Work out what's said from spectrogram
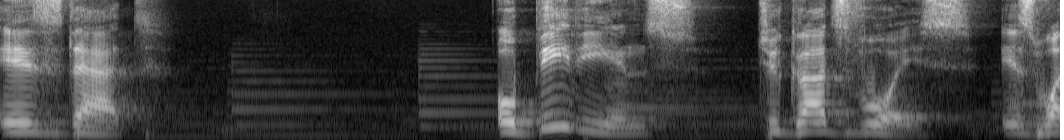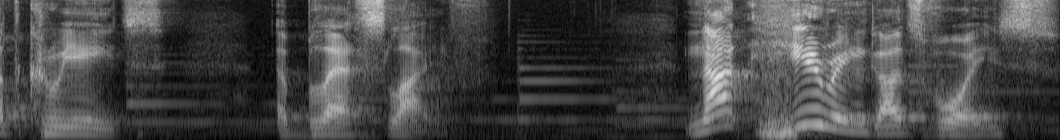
is that Obedience to God's voice is what creates a blessed life. Not hearing God's voice,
